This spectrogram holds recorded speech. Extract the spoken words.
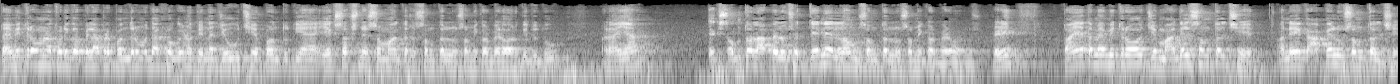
તો એ મિત્રો, હમણાં થોડીક પહેલા આપણે પંદરમો દાખલો ગણ્યો, તેના જેવું છે, પરંતુ ત્યાં એક શખ્સને સમાંતર સમતલનું સમીકરણ મેળવવાનું કીધું હતું અને અહીંયા એક સમતલ આપેલું છે, તેને લંબ સમતલનું સમીકરણ મેળવવાનું છે. રેડી તો અહીંયા તમે મિત્રો, જે માગેલ સમતલ છે અને એક આપેલું સમતલ છે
